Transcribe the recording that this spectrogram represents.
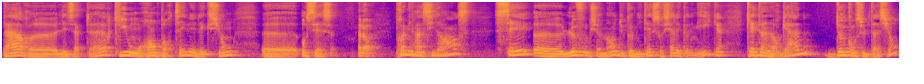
par euh, les acteurs qui ont remporté l'élection euh, au CSE. Alors, première incidence, c'est euh, le fonctionnement du comité social économique, qui est un organe de consultation.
